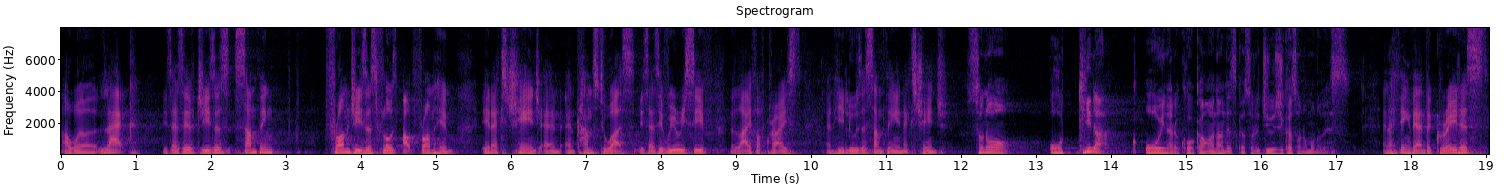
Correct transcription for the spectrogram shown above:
our lack, it's as if Jesus, something from Jesus flows out from him in exchange and, and comes to us. It's as if we receive the life of Christ and he loses something in exchange. その大きな大いなる交換は何ですかそれ十字架そのものです And I think then the greatest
